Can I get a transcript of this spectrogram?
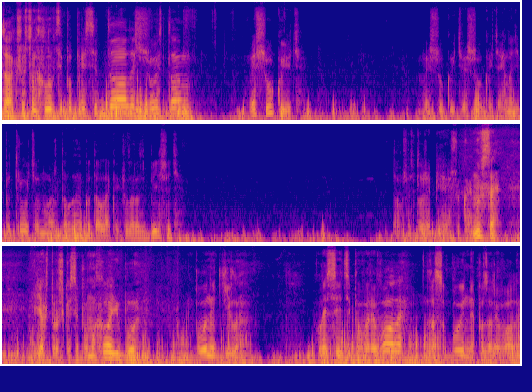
Так, щось там хлопці поприсідали, щось там вишукують. Вишукують, вишукують. А Геннадій Петрович, а ну аж далеко-далеко. Якщо зараз збільшить. Там щось теж бігає, шукає. Ну все. Я ж трошки се помахаю, бо, бо не діло. Лисиці повиривали, за собою не позаривали.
